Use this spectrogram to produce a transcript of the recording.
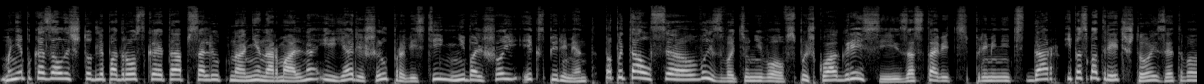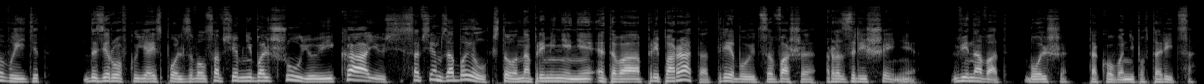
Мне показалось, что для подростка это абсолютно ненормально, и я решил провести небольшой эксперимент. Попытался вызвать у него вспышку агрессии, заставить применить дар и посмотреть, что из этого выйдет. Дозировку я использовал совсем небольшую и, каюсь, совсем забыл, что на применение этого препарата требуется ваше разрешение. Виноват, больше такого не повторится.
